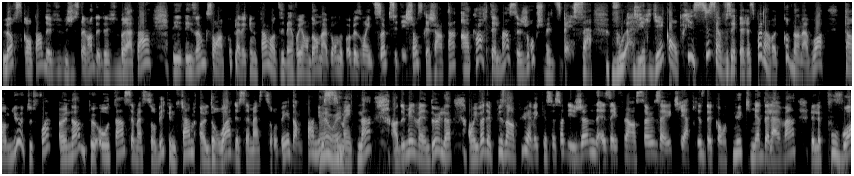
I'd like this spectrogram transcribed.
lorsqu'on parle de justement de, de vibrateurs, des, des hommes qui sont en couple avec une femme, on dit ben voyons donc, ma blonde n'a pas besoin de ça. Puis c'est des choses que j'entends encore tellement ce jour. Puis je me dis ben ça, vous avez rien compris. Si ça vous intéresse pas dans votre couple d'en avoir, tant mieux. Toutefois, un homme peut autant se masturber qu'une femme a le droit de se masturber. Donc tant mieux Ah si maintenant, en 2022, là, on y va de plus en plus avec que ce soit des jeunes influenceuses, euh, créatrices de contenu qui mettent de l'avant le, le pouvoir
